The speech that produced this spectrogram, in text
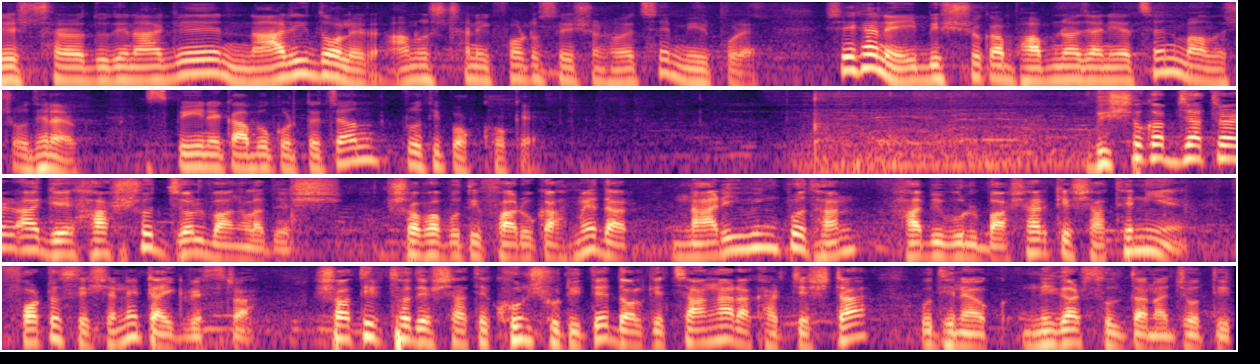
দেশ ছাড়ার দুদিন আগে নারী দলের আনুষ্ঠানিক ফটো সেশন হয়েছে মিরপুরে। সেখানেই বিশ্বকাপ ভাবনা জানিয়েছেন বাংলাদেশ অধিনায়ক। স্পেনে কাবু করতে চান প্রতিপক্ষকে। বিশ্বকাপ যাত্রার আগে হাস্যোজ্জ্বল বাংলাদেশ। সভাপতি ফারুক আহমেদ আর নারী উইং প্রধান হাবিবুল বাশারকে সাথে নিয়ে ফটো সেশনে টাইগ্রেসরা। সতীর্থদের সাথে খুনসুটিতে দলকে চাঙা রাখার চেষ্টা অধিনায়ক নিগার সুলতানা জ্যোতির।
